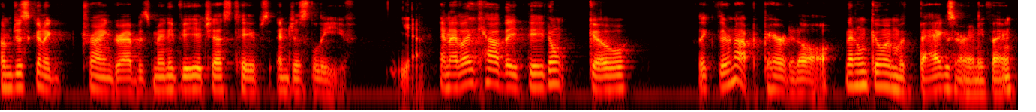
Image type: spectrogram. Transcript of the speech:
I'm just gonna try and grab as many VHS tapes and just leave. Yeah. And I like how they they don't go Like they're not prepared at all. They don't go in with bags or anything.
